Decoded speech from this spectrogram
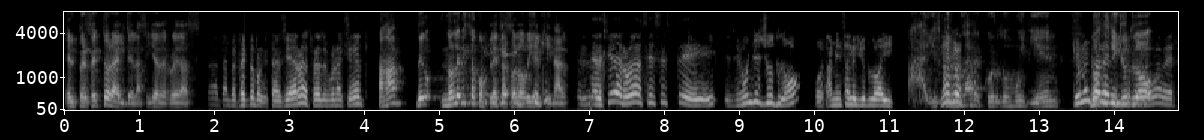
El perfecto era el de la silla de ruedas. No era tan perfecto porque estaba en silla de ruedas, pero ese fue un accidente. Ajá, digo, no la he visto completa, ¿Y qué- solo vi el final. El silla de ruedas es este, según yo, Jude Law, o también sale Jude Law ahí. Ay, es No, que no la recuerdo muy bien. Yo nunca No la sé he si visto, Law- a ver.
